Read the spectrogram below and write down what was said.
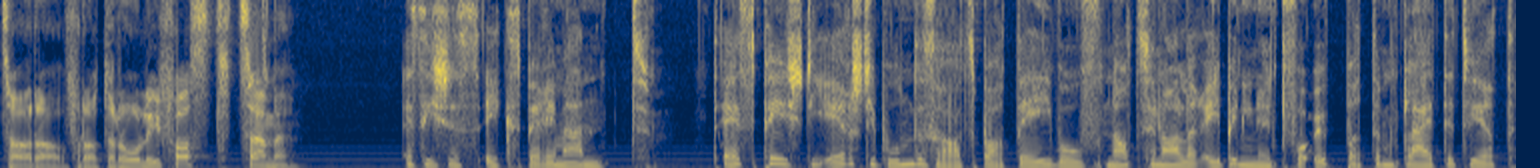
Sarah Frateroli fasst zusammen. Es ist ein Experiment. Die SP ist die erste Bundesratspartei, die auf nationaler Ebene nicht von jemandem geleitet wird,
